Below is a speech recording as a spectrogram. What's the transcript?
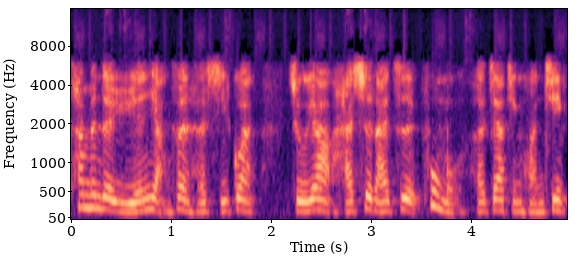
他们的语言养分和习惯主要还是来自父母和家庭环境。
